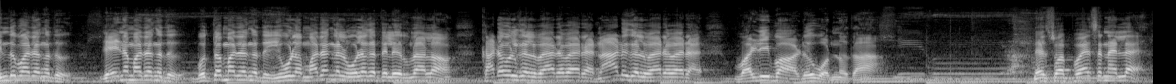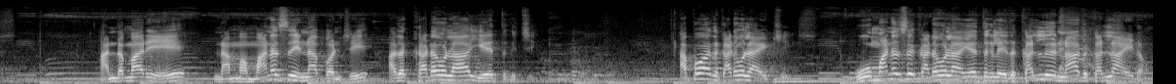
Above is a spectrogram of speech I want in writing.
இந்து மதங்குது ஜெயின மதங்குது புத்த மதங்குது இவ்வளோ மதங்கள் உலகத்தில் இருந்தாலும் கடவுள்கள் வேறு வேறு நாடுகள் வேறு வேறு. வழிபாடு ஒன்று தான் பேசினேன்ல? அந்த மாதிரி நம்ம மனசு என்ன பண்ணுச்சு? அதை கடவுளாக ஏற்றுக்குச்சு அப்போது அது கடவுளாயிடுச்சு. உன் மனசு கடவுளாக ஏற்றுக்கல இது கல்லுன்னா அது கல்லாயிடும்.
